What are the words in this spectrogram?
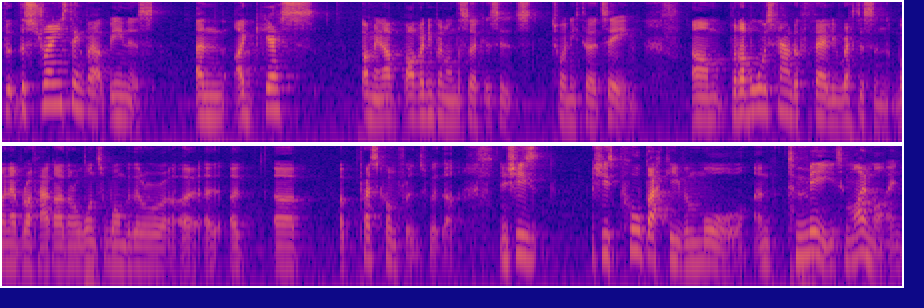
the the strange thing about Venus, and I guess, I mean, I've I've only been on the circuit since 2013. Um, but I've always found her fairly reticent whenever I've had either a one-to-one with her or a, a, a, a press conference with her, and she's she's pulled back even more. And to me, to my mind,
